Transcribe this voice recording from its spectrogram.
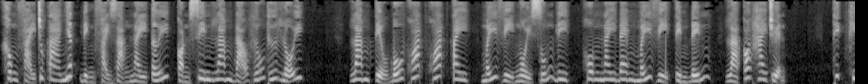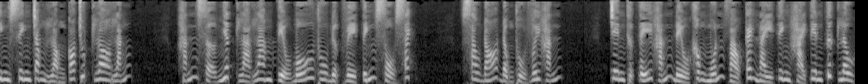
Không phải chúng ta nhất định phải dạng này tới còn xin Lam đảo hữu thứ lỗi. Lam tiểu bố khoát khoát tay, mấy vị ngồi xuống đi, hôm nay đem mấy vị tìm đến, là có hai chuyện. Thích khinh sinh trong lòng có chút lo lắng. Hắn sợ nhất là Lam tiểu bố thu được về tính sổ sách. Sau đó đồng thủ với hắn. Trên thực tế hắn đều không muốn vào cái này tinh hải tiên tức lâu.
